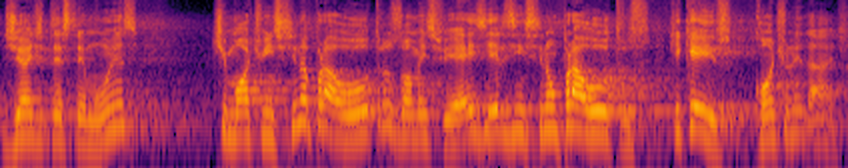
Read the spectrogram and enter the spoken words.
diante de testemunhas, Timóteo ensina para outros, homens fiéis, e eles ensinam para outros. O que, que é isso? Continuidade.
